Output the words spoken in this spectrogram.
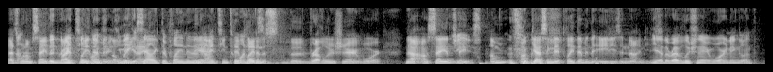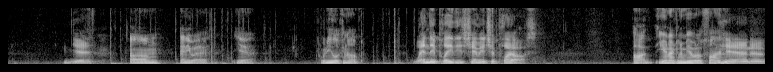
That's Not- what I'm saying. The They probably played them 1900s. in the You make it sound like they're playing in the Yeah, 1920s. They played in the, the Revolutionary War. No, I'm saying they, I'm I'm guessing they played them in the 80s and 90s. Yeah, the Revolutionary War in England. Yeah. Um. Anyway, yeah. What are you looking up? When they played these championship playoffs. Oh, you're not going to be able to find. Yeah, I know.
